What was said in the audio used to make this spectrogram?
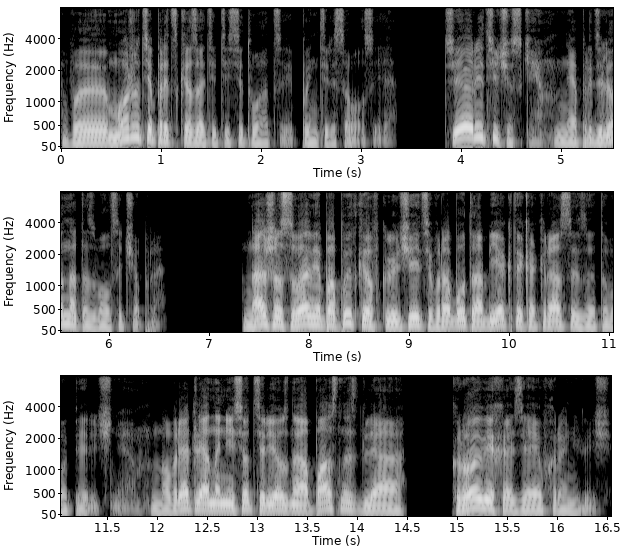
«Вы можете предсказать эти ситуации?» — поинтересовался я. «Теоретически», — неопределенно отозвался Чопра. Наша с вами попытка включить в работу объекты как раз из этого перечня. Но вряд ли она несет серьезную опасность для крови хозяев хранилищ.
